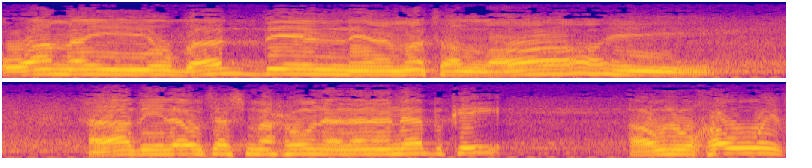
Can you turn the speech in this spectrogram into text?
ومن يبدل نعمة الله هذه لو تسمحون لنا نبكي أو نخوف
